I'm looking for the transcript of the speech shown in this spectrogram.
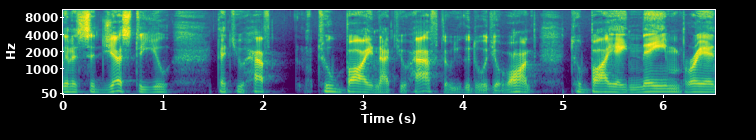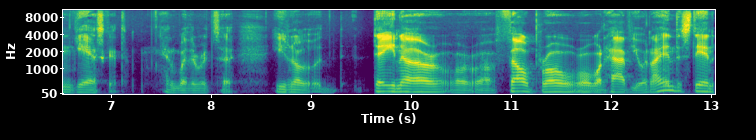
going to suggest to you that you have to buy, not you have to, you could do what you want, to buy a name brand gasket. And whether it's a, you know, Dana or, uh, Fel-Pro or what have you. And I understand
